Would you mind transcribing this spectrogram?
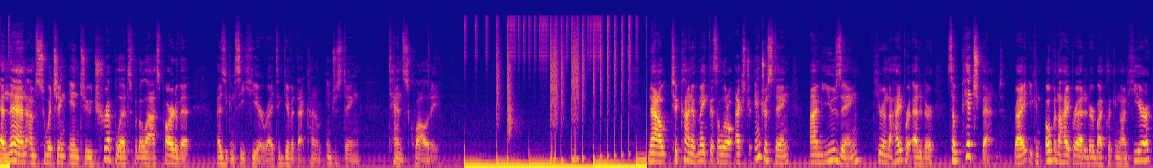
and then I'm switching into triplets for the last part of it as you can see here, right, to give it that kind of interesting tense quality. Now, to kind of make this a little extra interesting, I'm using, here in the Hyper Editor, some pitch bend, right? You can open the Hyper Editor by clicking on here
